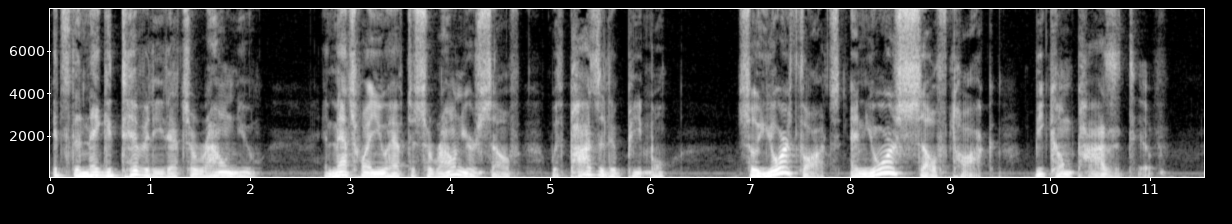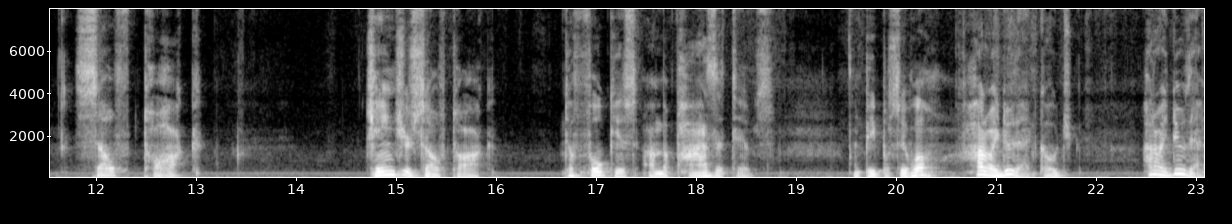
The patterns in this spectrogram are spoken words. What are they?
It's the negativity that's around you. And that's why you have to surround yourself with positive people so your thoughts and your self talk become positive. Self talk. Change your self talk to focus on the positives. And people say, well, how do I do that, coach? How do I do that?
